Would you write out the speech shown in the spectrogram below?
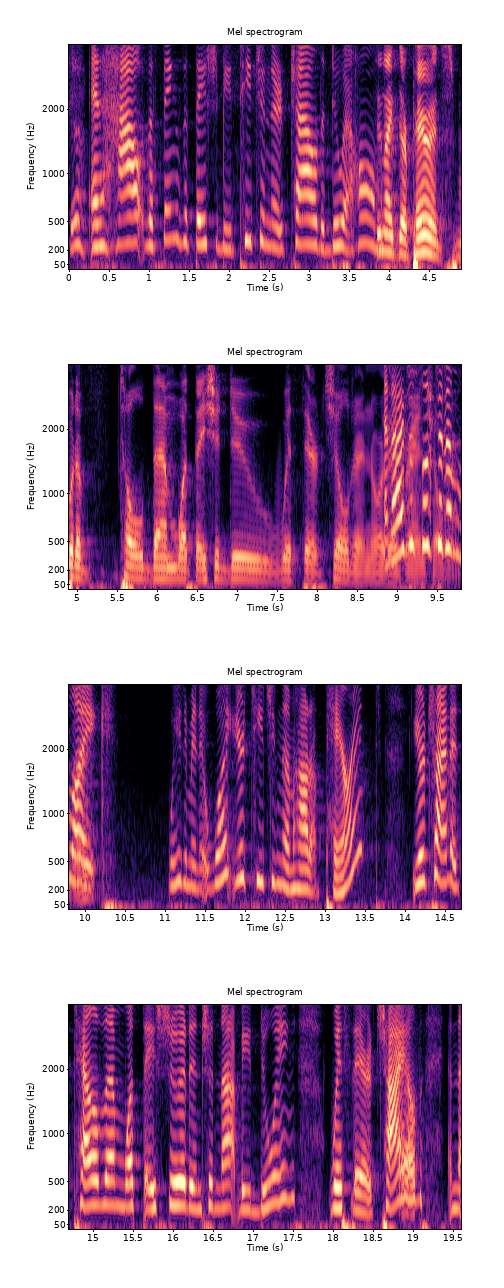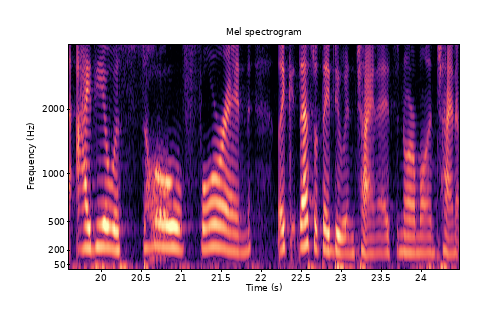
Yeah. and how the things that they should be teaching their child to do at home. Seemed like their parents would have told them what they should do with their children or and I just looked at him grandchildren, right? like, wait a minute, what? You're teaching them how to parent? You're trying to tell them what they should and should not be doing with their child? And the idea was so foreign. Like, that's what they do in China. It's normal in China.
